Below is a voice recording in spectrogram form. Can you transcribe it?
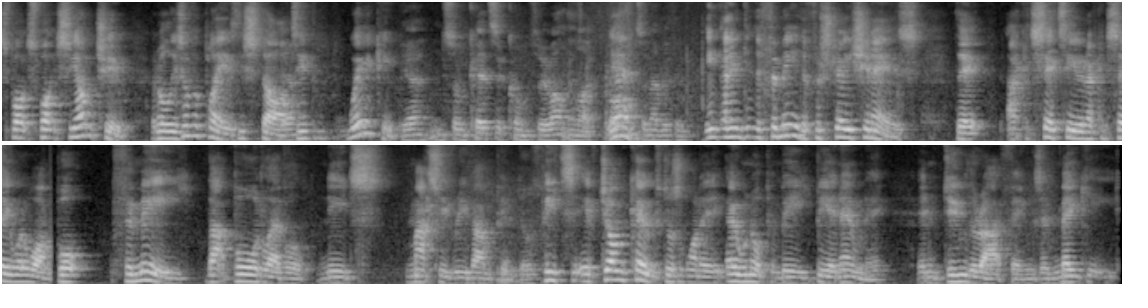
Spot Spot Söyüncü and all these other players they started working. Yeah, and some kids have come through, aren't they? Like Yeah. And everything. It, and it, for me, the frustration is that I can sit here and I can say what I want, but for me, that board level needs massive revamping. It does. Peter, if John Coates doesn't want to own up and be be an owner and do the right things and make it,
